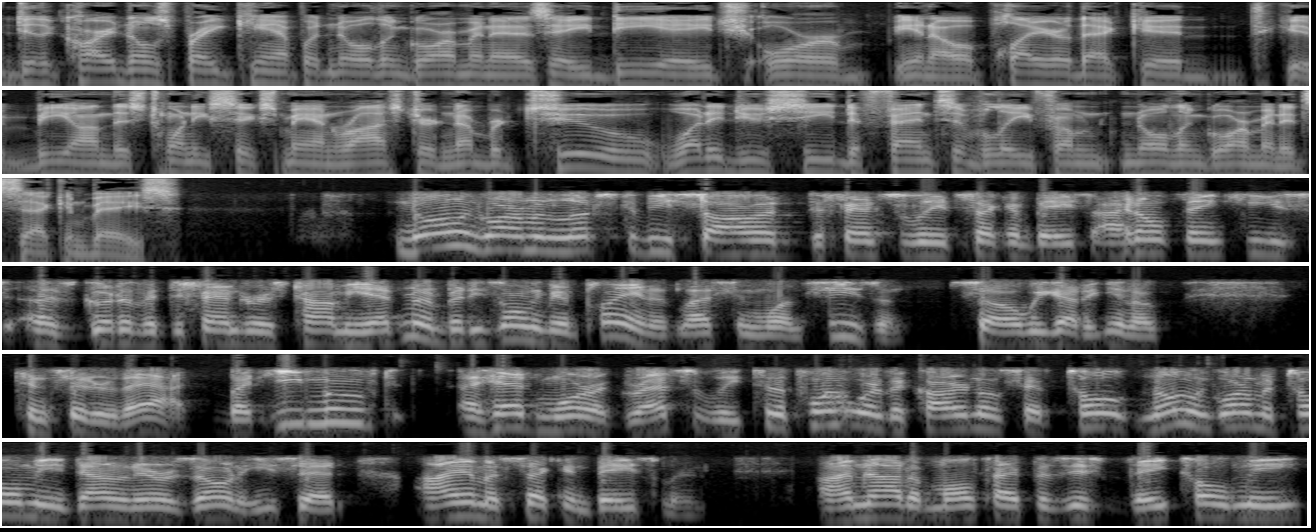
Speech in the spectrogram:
do the Cardinals break camp with Nolan Gorman as a DH or you know a player that could, could be on this 26 man roster? Number two, what did you see defensively from Nolan Gorman at second base? Nolan Gorman looks to be solid defensively at second base. I don't think he's as good of a defender as Tommy Edman, but he's only been playing it less than one season, so we got to you know consider that. But he moved ahead more aggressively to the point where the Cardinals have told Nolan Gorman told me down in Arizona. He said, "I am a second baseman." I'm not a multi position. They told me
